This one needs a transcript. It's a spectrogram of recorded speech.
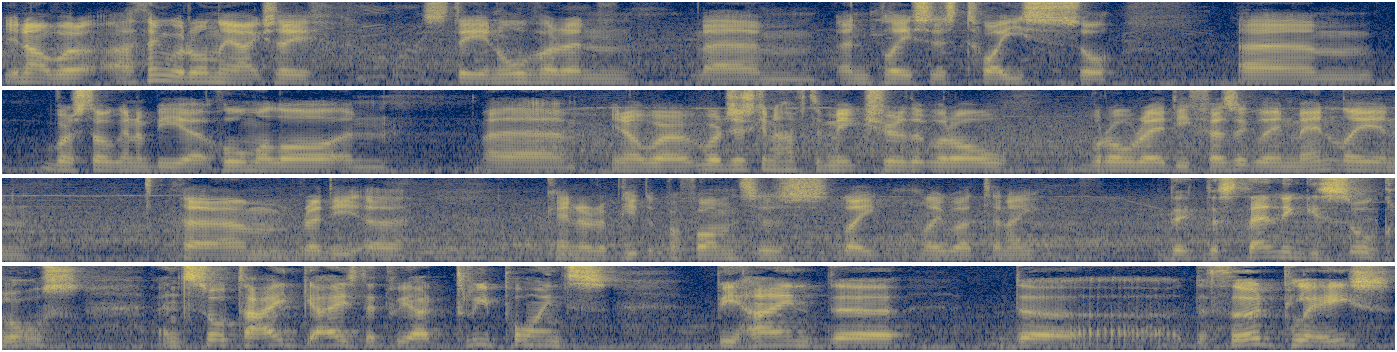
you know, I think we're only actually staying over in um, in places twice, so um, we're still going to be at home a lot, and um, you know, we're we're just going to have to make sure that we're all we're all ready physically and mentally and um, ready to kind of repeat the performances like like what tonight. The, the standing is so close and so tight, guys, that we are three points behind the the the third place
